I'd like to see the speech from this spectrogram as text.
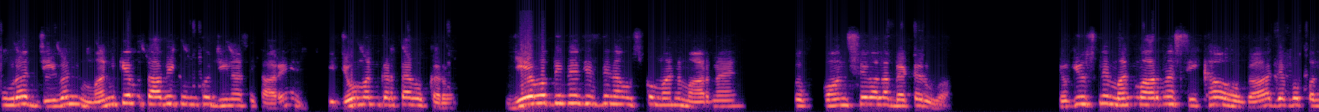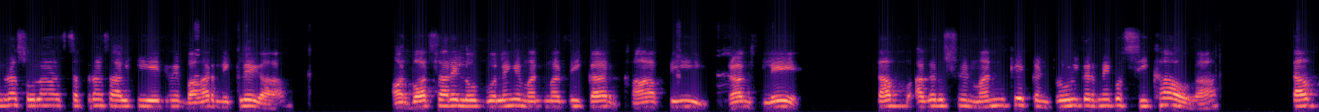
पूरा जीवन मन के मुताबिक उनको जीना सिखा रहे हैं कि जो मन करता है वो करो। ये वो दिन है जिस दिन उसको मन मारना है। तो कौन से वाला बेटर हुआ? क्योंकि उसने मन मारना सीखा होगा जब वो पंद्रह, सोलह, सत्रह साल की एज में बाहर निकलेगा। और बहुत सारे लोग बोलेंगे, मन मर्ज़ी कर, खा, पी ड्रग्स ले। तब अगर उसने मन के कंट्रोल करने को सीखा होगा, तब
